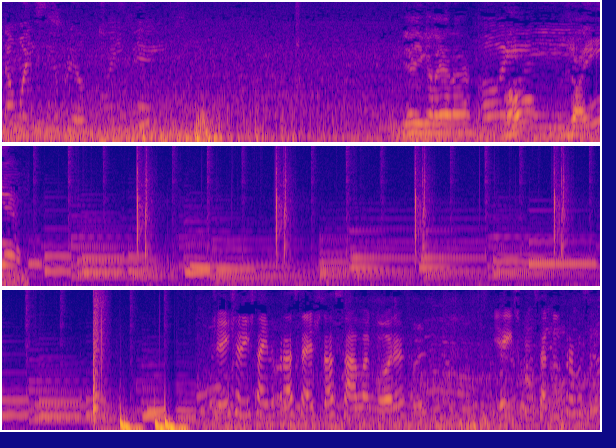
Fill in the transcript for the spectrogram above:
Dá um oizinho pro YouTube. E aí, galera? Oi. Bom? Joinha? Gente, a gente tá indo pra sede da sala agora. E é isso, vou mostrar tudo pra vocês.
